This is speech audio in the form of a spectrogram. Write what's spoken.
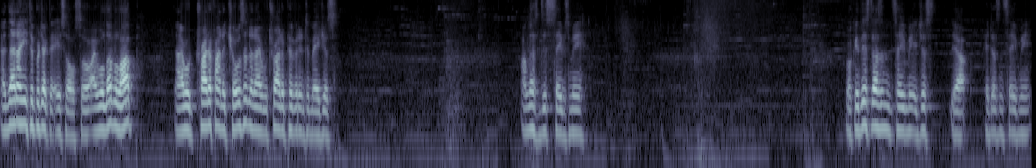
And then I need to protect the ASOL. So I will level up. I will try to find a Chosen, and I will try to pivot into mages. Unless this saves me. Okay, this doesn't save me. It just, yeah, it doesn't save me.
